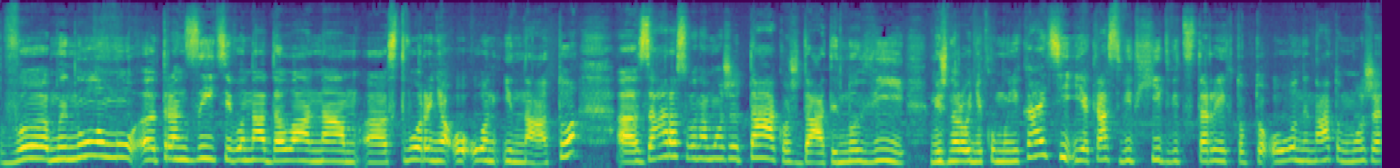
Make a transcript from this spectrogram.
В минулому е, транзиті вона дала нам е, створення ООН і НАТО. Е, Зараз вона може також дати нові міжнародні комунікації і якраз відхід від старих, тобто ООН і НАТО може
